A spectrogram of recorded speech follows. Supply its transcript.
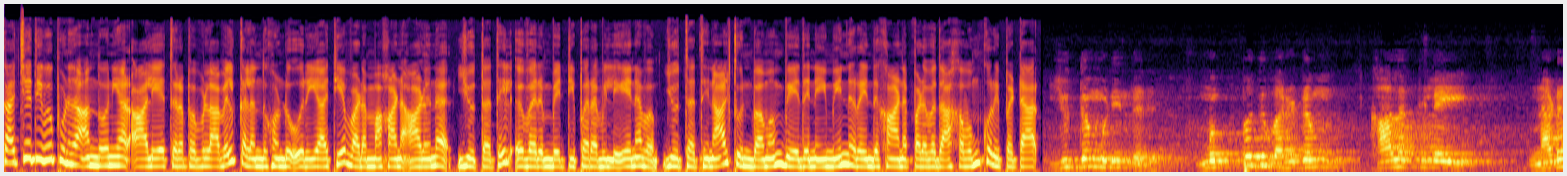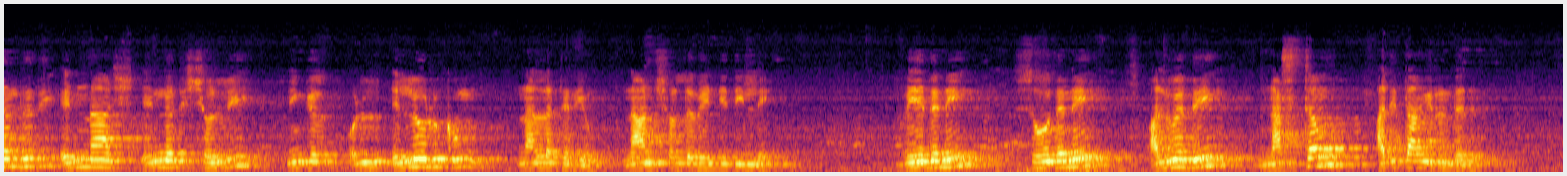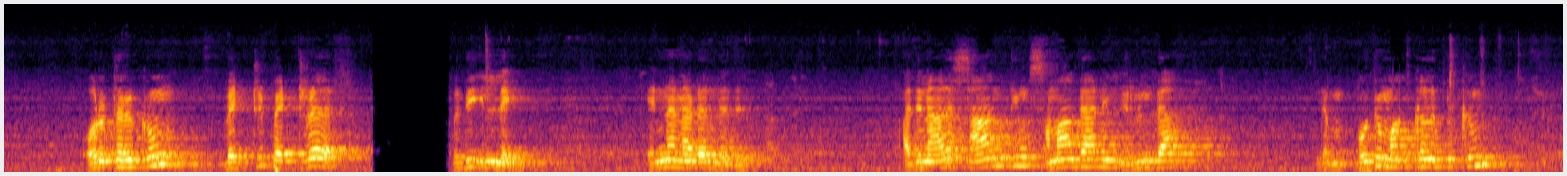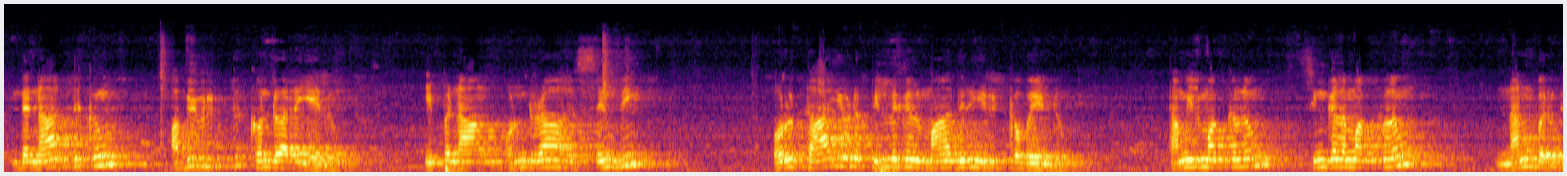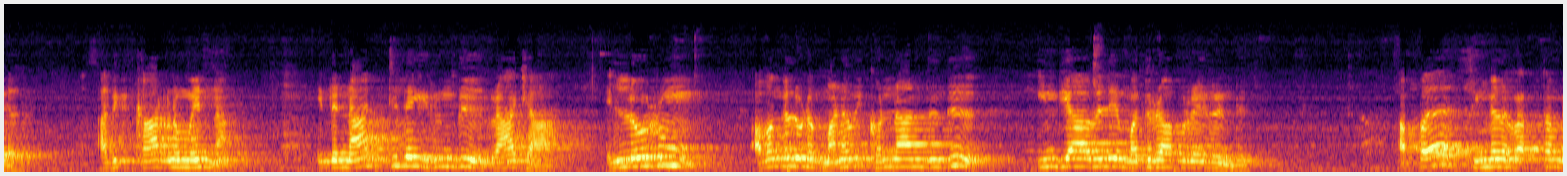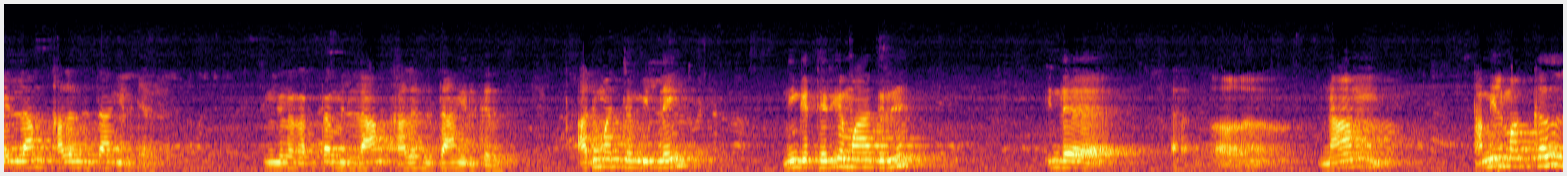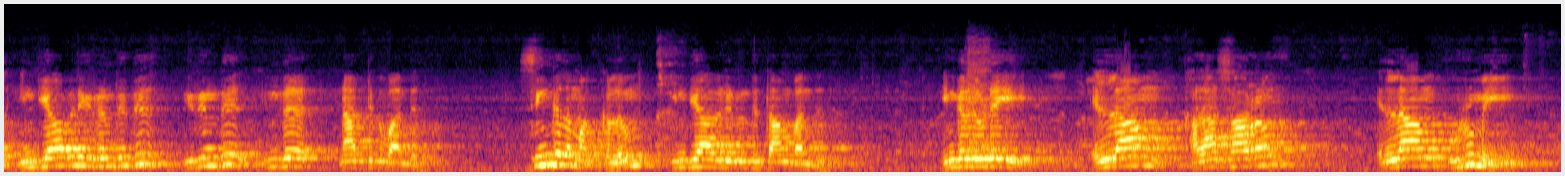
கச்சதீவு புனித அந்தோனியார் ஆலய திறப்பு விழாவில் கலந்து கொண்டு உரையாற்றிய வடமாகாண ஆளுநர் யுத்தத்தில் எவரும் வெற்றி பெறவில்லை எனவும் யுத்தத்தினால் துன்பமும் வேதனையுமே நிறைந்து காணப்படுவதாகவும் குறிப்பிட்டார். யுத்தம் முடிந்தது. முப்பது வருடம் காலத்திலே நடந்தது என்ன என்னது சொல்லி நீங்கள் எல்லோருக்கும் நல்ல தெரியும். நான் சொல்ல வேண்டியது இல்லை. வேதனை சோதனை அழுவதை நஷ்டம் அதுதான் இருந்தது. ஒருத்தருக்கும் வெற்றி பெற்ற இது இல்லை. என்ன நடந்தது? அதனால சாந்தியும் சமாதானம் இருந்தா இந்த பொது மக்களுக்கும் இந்த நாட்டுக்கும் அபிவிருத்தி கொண்டு வர இயலும். இப்ப நாம் ஒன்றாக செஞ்சு ஒரு தாயோட பிள்ளைகள் மாதிரி இருக்க வேண்டும். தமிழ் மக்களும் சிங்கள மக்களும் நண்பர்கள். அதுக்கு காரணம் என்ன? இந்த நாட்டில் இருந்து ராஜா எல்லோரும் அவங்களோட மனைவி கொண்டாந்தது இந்தியாவிலே மதுராபுரம் இருந்து. அப்ப சிங்கள ரத்தம் எல்லாம் கலந்து தான் இருக்கிறது. சிங்கள ரத்தம் எல்லாம் கலந்து தான் இருக்கிறது. அது மட்டும் இல்லை நீங்க தெரிய மாதிரி இந்த நாம் தமிழ் மக்கள் இந்தியாவில் இருந்தது இருந்து இந்த நாட்டுக்கு வந்தது. சிங்கள மக்களும் இந்தியாவில் இருந்து தான் வந்தது. எங்களுடைய எல்லாம் கலாச்சாரம் எல்லாம் உரிமை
